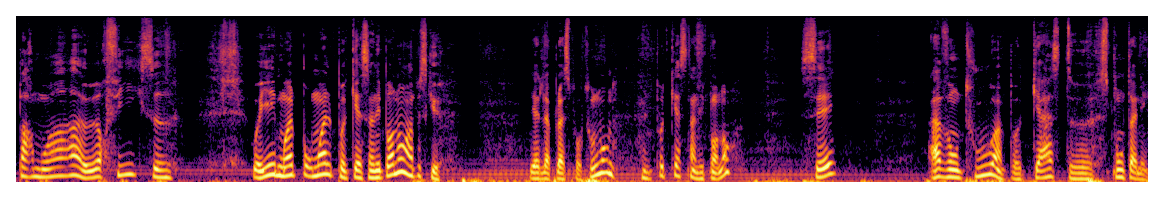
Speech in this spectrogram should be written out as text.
par mois, euh, heure fixe. Vous voyez, moi pour moi le podcast indépendant, hein, parce que il y a de la place pour tout le monde. Le podcast indépendant, c'est avant tout un podcast euh, spontané.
